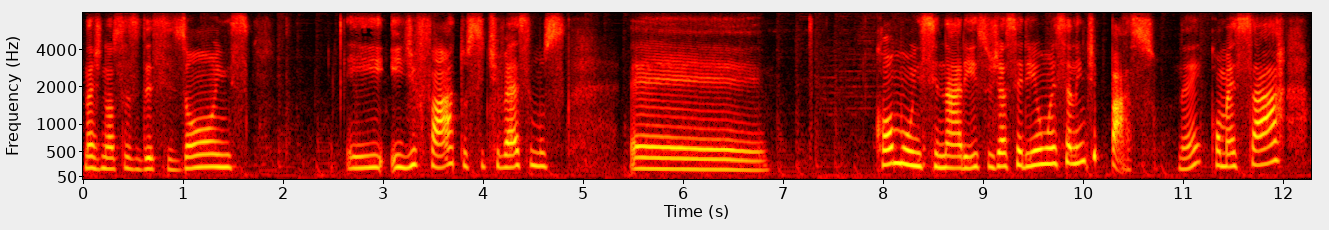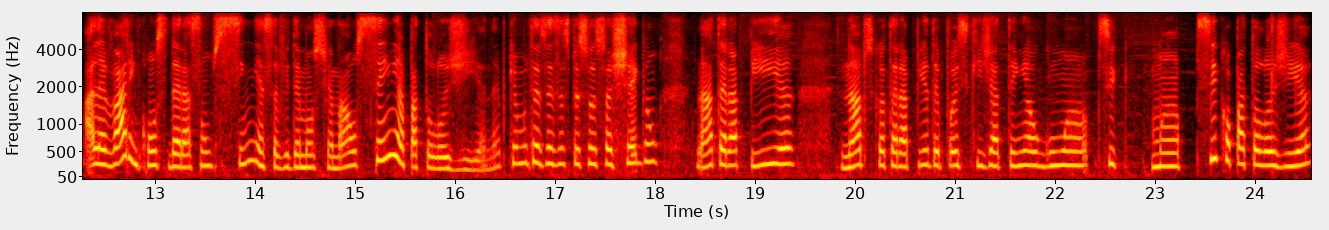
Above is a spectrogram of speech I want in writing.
nas nossas decisões. E, e de fato, se tivéssemos é, como ensinar isso, já seria um excelente passo né? Começar a levar em consideração sim essa vida emocional sem a patologia, né? Porque muitas vezes as pessoas só chegam na terapia, na psicoterapia depois que já tem alguma uma psicopatologia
